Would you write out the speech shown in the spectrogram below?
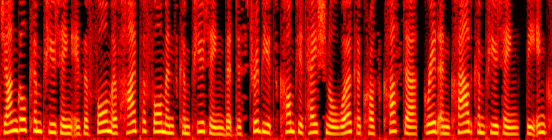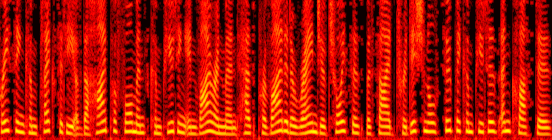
Jungle computing is a form of high-performance computing that distributes computational work across cluster, grid and cloud computing. The increasing complexity of the high-performance computing environment has provided a range of choices beside traditional supercomputers and clusters.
